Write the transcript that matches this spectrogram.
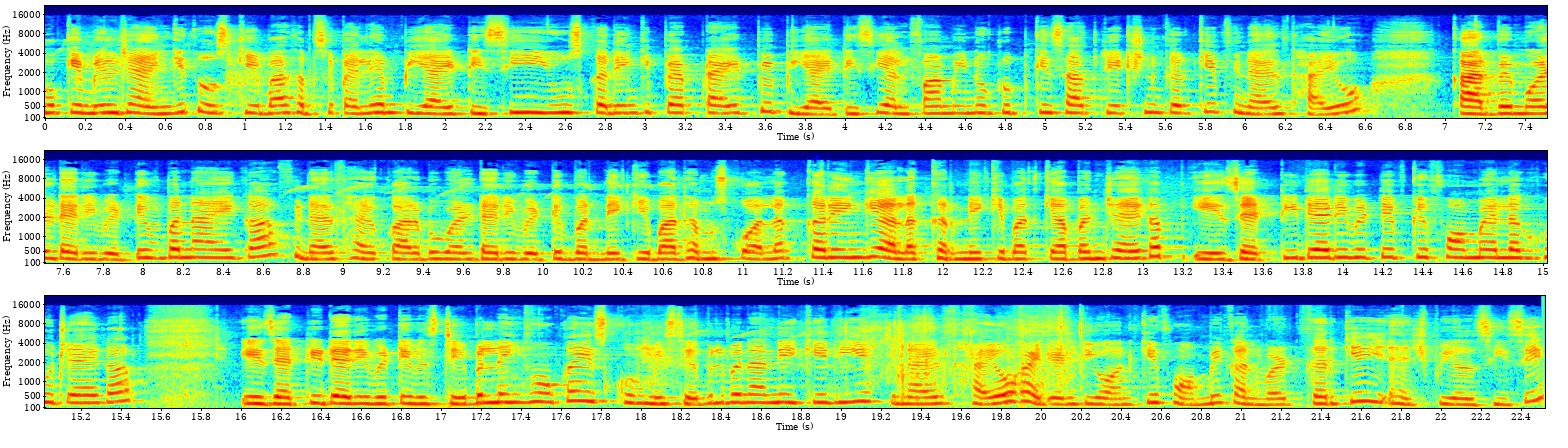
होके मिल जाएँगे तो उसके बाद सबसे पहले हम पीआईटीसी यूज़ करेंगे पेप्टाइड पे। पीआईटीसी अल्फ़ा अमीनो ग्रुप के साथ रिएक्शन करके फिनाइल थायो कार्बेमोल डेरिवेटिव बनाएगा। फिनाइल थायो कार्बोमोल डेरिवेटिव बनने के बाद हम उसको अलग करेंगे। अलग करने के बाद क्या बन जाएगा? ए जेड टी डेरीवेटिव के फॉर्म में अलग हो जाएगा। A Z T derivative stable नहीं होगा इसको हम स्टेबल बनाने के लिए फिनाइल थायो हाइडेंटियन के फॉर्म में कन्वर्ट करके H P L C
